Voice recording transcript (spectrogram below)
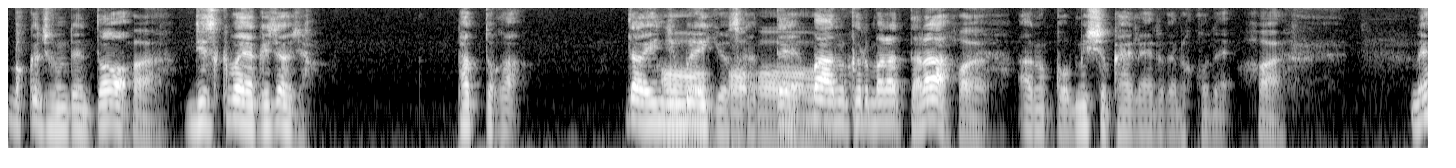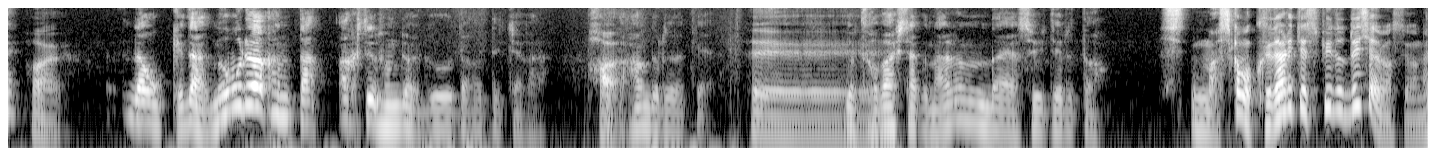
ばっかり踏んでんと、はディスクバー焼けちゃうじゃん。パッドが。だからエンジンブレーキを使ってまああの車だったらいはい。あのこうミッション変えられるからここで。はい。ね。はい。だ OK だから上りは簡単。アクセル踏んではグーッと上がっていっちゃうから、はハンドルだけ飛ばしたくなるんだよ空いてると、しまあしかも下りってスピード出ちゃいますよね。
